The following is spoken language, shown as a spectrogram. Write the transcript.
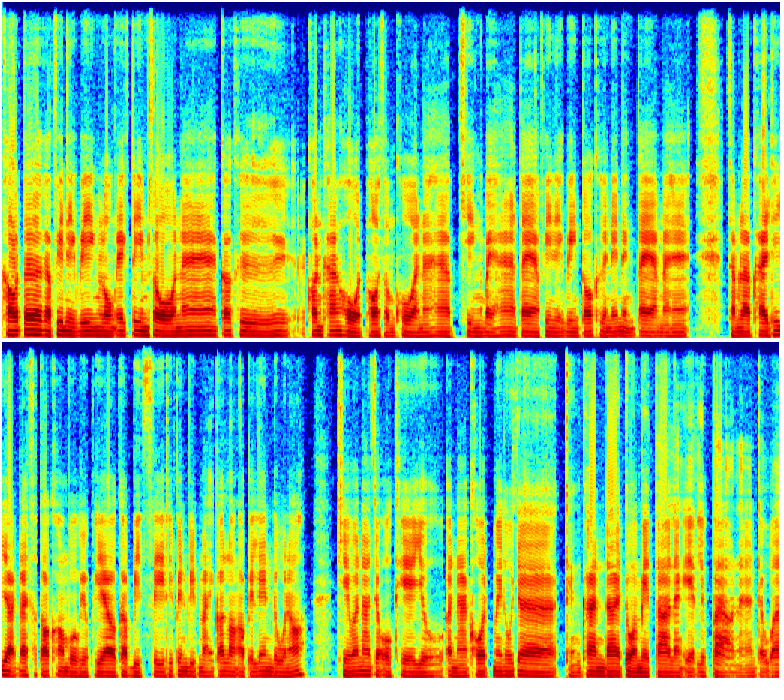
เคาน์เตอร์กับฟินิกวิงลงเอ็กตรีมโซนนะฮะก็คือค่อนข้างโหดพอสมควรนะครับ ชิงไป 5 แต้มฟินิกวิงโต้คืนได้ 1 แต้มนะฮะสำหรับใครที่อยากได้สต็อกคอมโบเพียวๆ กับบิตซีที่เป็นบิตใหม่ก็ลองเอาไปเล่นดูเนาะคิดว่าน่าจะโอเคอยู่อนาคตไม่รู้จะถึงขั้นได้ตัวเมตาแรงเอทหรือเปล่านะ แต่ว่า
